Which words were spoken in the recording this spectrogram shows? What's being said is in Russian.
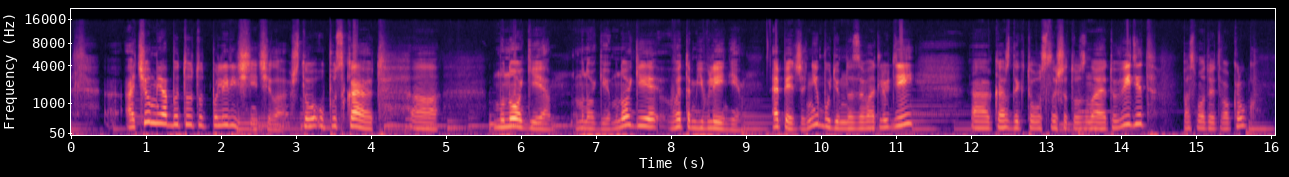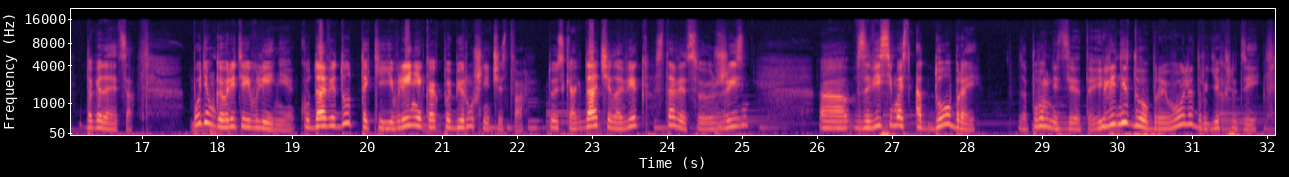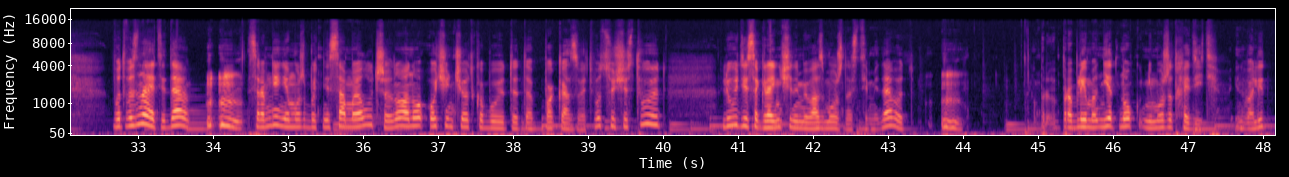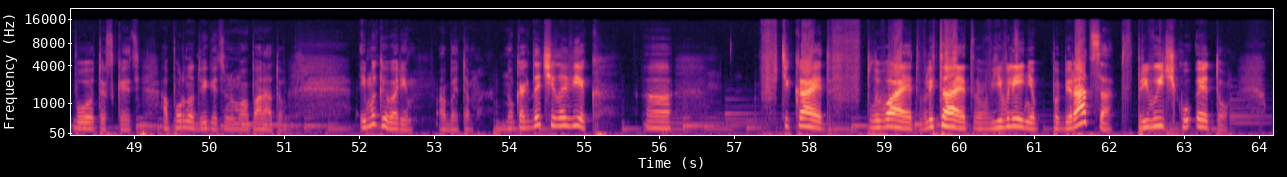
О чем я бы тут, тут полиричничала? Что упускают а, многие, многие, многие в этом явлении. Опять же, не будем называть людей. А, каждый, кто услышит, узнает, увидит, посмотрит вокруг, догадается. Будем говорить о явлении. Куда ведут такие явления, как поберушничество? То есть, когда человек ставит свою жизнь э, в зависимость от доброй, запомните это, или недоброй воли других людей. Вот вы знаете, да, сравнение может быть не самое лучшее, но оно очень четко будет это показывать. Вот существуют люди с ограниченными возможностями, да, вот проблема нет ног, не может ходить. Инвалид по, так сказать, опорно-двигательному аппарату. И мы говорим об этом. Но когда человек э, втекает, вплывает, влетает в явление побираться, в привычку эту,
